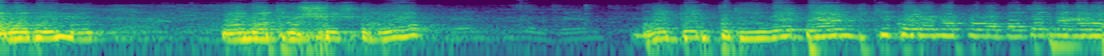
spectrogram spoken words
আমাদের এইমাত্র শেষ হলো ঘরদের প্রতিযোগিতা ব্যান্ড কি করেন আপনারা? বাজার কেন?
